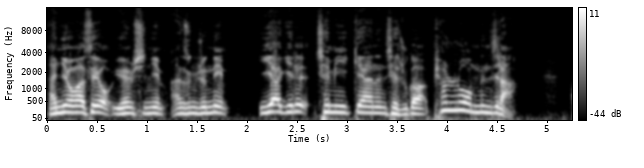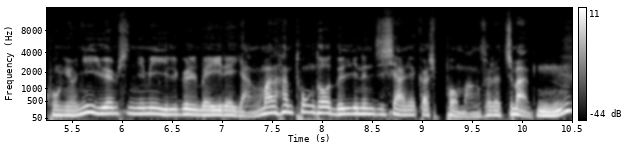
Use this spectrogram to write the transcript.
안녕하세요. UMC님, 안승준님. 이야기를 재미있게 하는 재주가 별로 없는지라 공연히 UMC님이 읽을 메일의 양만 한 통 더 늘리는 짓이 아닐까 싶어 망설였지만 음.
